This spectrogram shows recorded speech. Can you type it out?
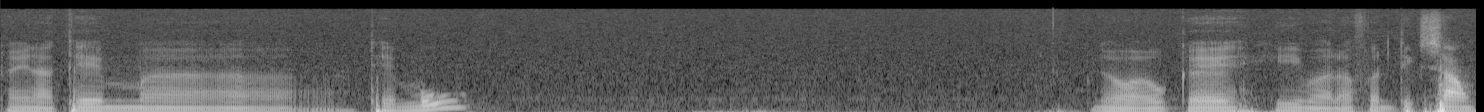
hay là thêm ờ, thêm mũ rồi ok khi mà nó phân tích xong.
